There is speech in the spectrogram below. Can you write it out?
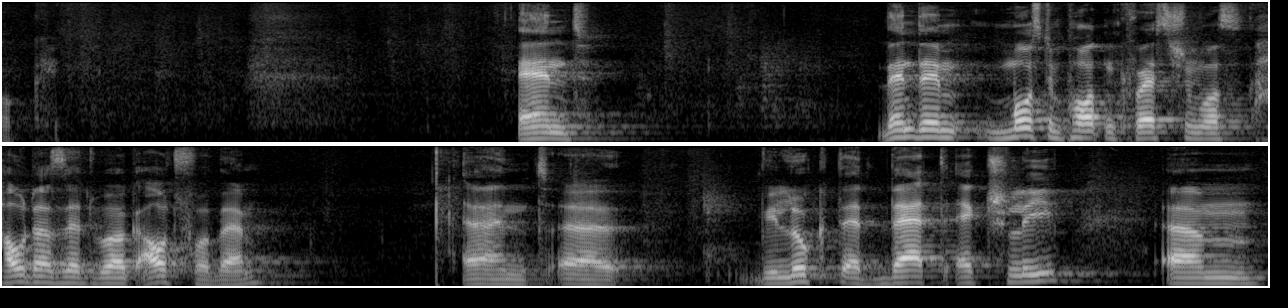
Okay. And then the most important question was, how does that work out for them? And uh, we looked at that actually. Um,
